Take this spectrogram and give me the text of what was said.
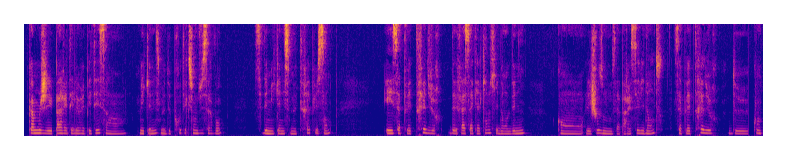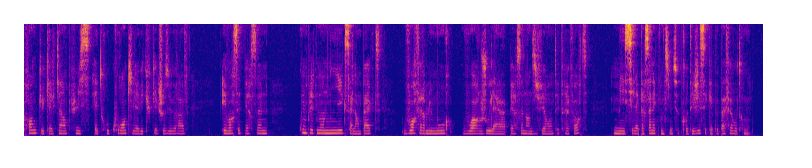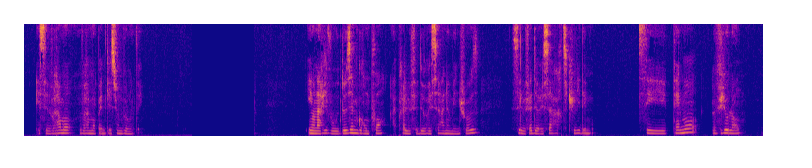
Comme j'ai pas arrêté de le répéter, c'est un mécanisme de protection du cerveau. C'est des mécanismes très puissants et ça peut être très dur face à quelqu'un qui est dans le déni quand les choses nous apparaissent évidentes. Ça peut être très dur de comprendre que quelqu'un puisse être au courant qu'il a vécu quelque chose de grave et voir cette personne complètement nier que ça l'impacte, voire faire de l'humour, voire jouer la personne indifférente et très forte. Mais si la personne continue de se protéger, c'est qu'elle peut pas faire autrement. Et c'est vraiment, vraiment pas une question de volonté. Et on arrive au deuxième grand point, après le fait de réussir à nommer une chose, c'est le fait de réussir à articuler des mots. C'est tellement violent,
